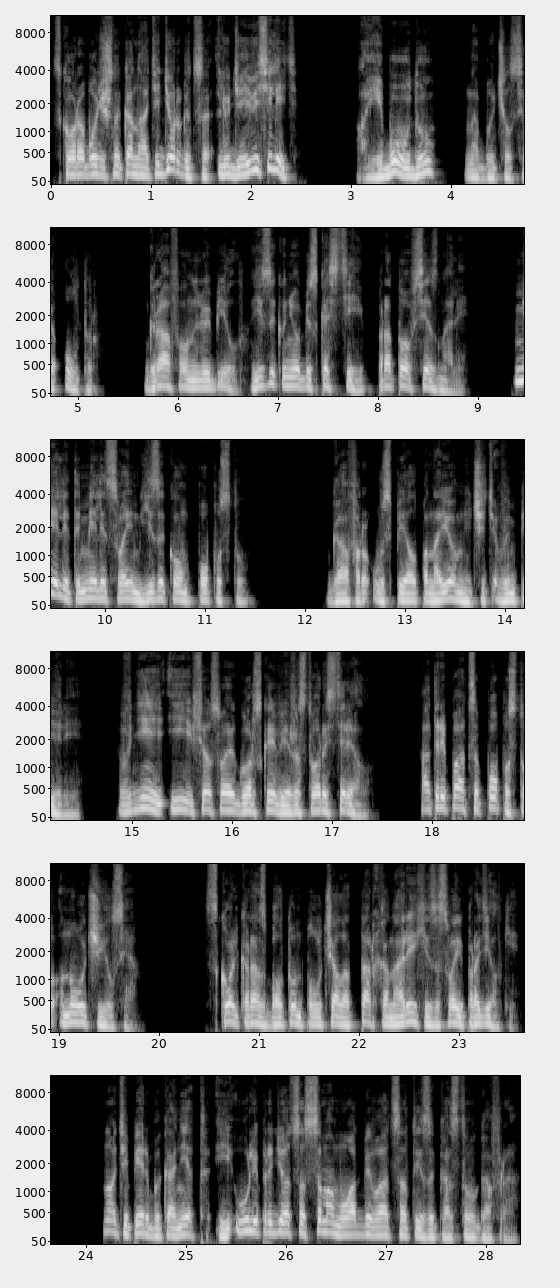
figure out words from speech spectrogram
«Скоро будешь на канате дергаться, людей веселить». «А и буду», — набычился Ултер. Графа он любил, язык у него без костей, про то все знали. Мелит и мелит своим языком попусту. Гафр успел понаемничать в империи. В ней и все свое горское вежество растерял. А трепаться попусту научился. Сколько раз Болтун получал от Тарха на орехи за свои проделки. Но теперь быка нет, и Ули придется самому отбиваться от языкастого гафра.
